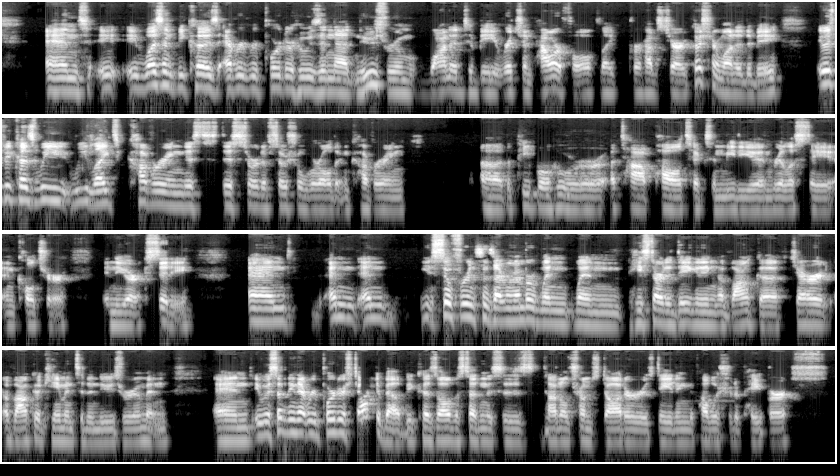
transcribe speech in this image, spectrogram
And it, it wasn't because every reporter who was in that newsroom wanted to be rich and powerful, like perhaps Jared Kushner wanted to be. It was because we we liked covering this this sort of social world and covering uh, the people who were atop politics and media and real estate and culture in New York City. And and and so for instance, I remember when when he started dating Ivanka, Jared Ivanka came into the newsroom and and it was something that reporters talked about because all of a sudden this is Donald Trump's daughter is dating the publisher of the paper.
